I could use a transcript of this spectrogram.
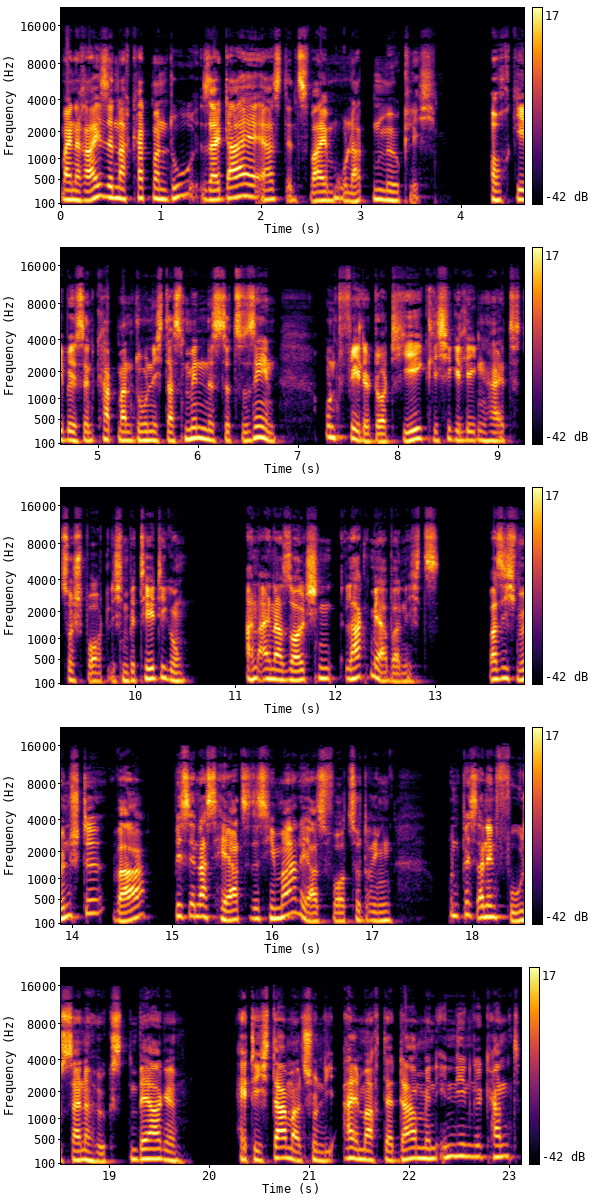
Meine Reise nach Kathmandu sei daher erst in zwei Monaten möglich. Auch gebe es in Kathmandu nicht das Mindeste zu sehen und fehle dort jegliche Gelegenheit zur sportlichen Betätigung. An einer solchen lag mir aber nichts. Was ich wünschte, war, bis in das Herz des Himalayas vorzudringen und bis an den Fuß seiner höchsten Berge. Hätte ich damals schon die Allmacht der Damen in Indien gekannt,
